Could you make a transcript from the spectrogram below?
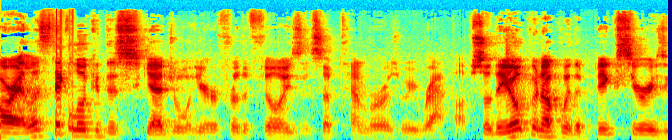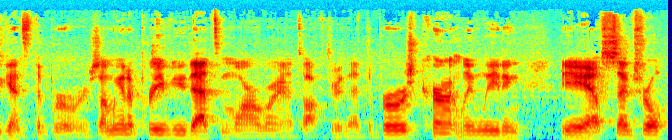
All right, let's take a look at this schedule here for the Phillies in September as we wrap up. So they open up with a big series against the Brewers. I'm going to preview that tomorrow. We're going to talk through that. The Brewers currently leading the AL Central,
